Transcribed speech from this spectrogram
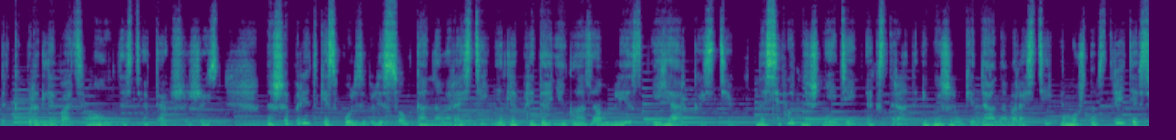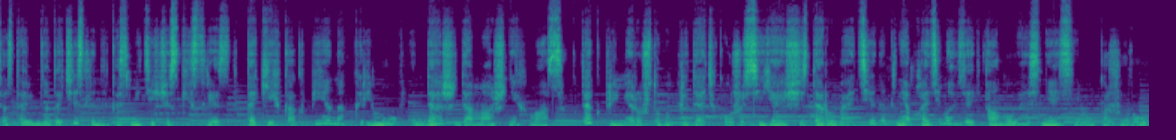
так и продлевать молодость, а также жизнь. Наши предки использовали сок данного растения для придания глазам блеск и яркости. На сегодняшний день экстракт и выжимки данного растения можно встретить в составе многочисленных косметических средств, таких как пена, кремов и даже домашних масок. Так, к примеру, чтобы придать коже сияющий здоровый оттенок, необходимо взять алоэ, снять с него кожуру,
